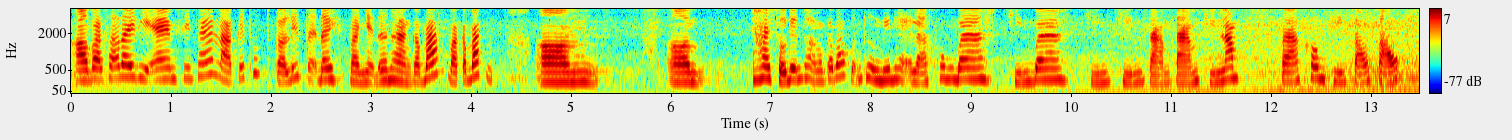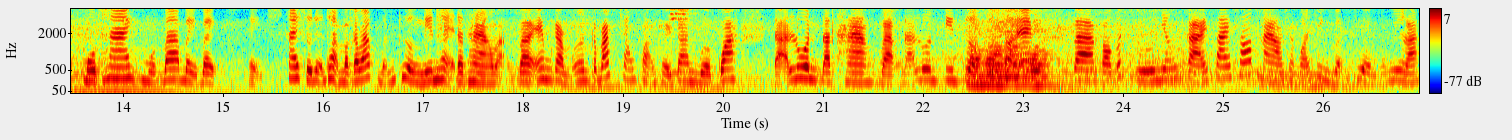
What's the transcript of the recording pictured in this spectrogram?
À, Và sau đây thì em xin phép là kết thúc clip tại đây Và nhận đơn hàng các bác. Và các bác uh, uh, hai số điện thoại mà các bác vẫn thường liên hệ là 0393 998895 và 0966 12 1377 Đấy, hai số điện thoại mà các bác vẫn thường liên hệ đặt hàng ạ. Và em cảm ơn các bác trong khoảng thời gian vừa qua đã luôn đặt hàng và đã luôn tin tưởng cơ sở em. Và có bất cứ những cái sai sót nào trong quá trình vận chuyển cũng như là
